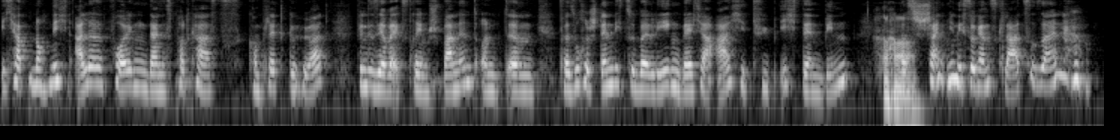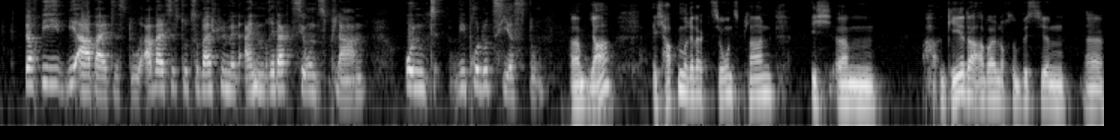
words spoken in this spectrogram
Ich habe noch nicht alle Folgen deines Podcasts komplett gehört, finde sie aber extrem spannend und ähm, versuche ständig zu überlegen, welcher Archetyp ich denn bin. Das scheint mir nicht so ganz klar zu sein. Doch wie, wie arbeitest du? Arbeitest du zum Beispiel mit einem Redaktionsplan? Und wie produzierst du? Ähm, ja, ich habe einen Redaktionsplan. Ich ähm, gehe da aber noch so ein bisschen, äh,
